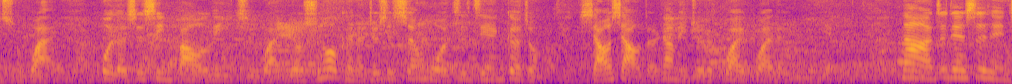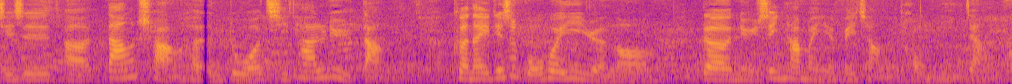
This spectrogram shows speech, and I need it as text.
之外，或者是性暴力之外，有时候可能就是生活之间各种小小的让你觉得怪怪的语言。那这件事情其实呃，当场很多其他绿党可能已经是国会议员了的女性，她们也非常的同意这样子。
